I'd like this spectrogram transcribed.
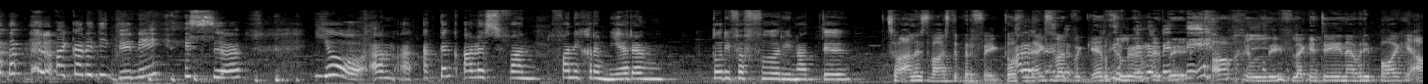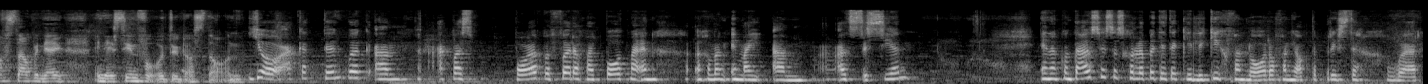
ek kan dit nie doen nie. So ja, ehm um, ek, ek dink alles van van die gremering tot die vervoer hiernatoe So alles was te perfek. Daar's Alles- niks wat verkeerd geloop het nie. Ag, lieflik. En toe jy nou by die paadjie afstap en jy en jy sien vir Otto daar staan. Ja, ek ek dink ook um ek was baie bevoorreg my pa het my in- ingebring en my um oudste seun. En ek onthou soos ons geloop het, het ek die liedjie van Lara van Jacques de Priester gehoor.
